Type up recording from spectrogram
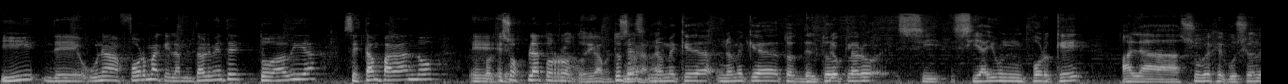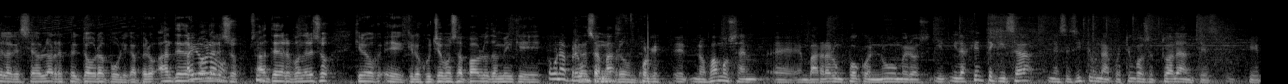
y de una forma que lamentablemente todavía se están pagando eh, esos platos rotos, digamos. Entonces, no, me queda, no me queda del todo claro si, si hay un porqué a la subejecución de la que se habla respecto a obra pública. Pero antes de responder eso, antes de responder eso, quiero eh, que lo escuchemos a Pablo también que una pregunta más, porque eh, nos vamos a em, embarrar un poco en números y, la gente quizá necesite una cuestión conceptual antes, que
